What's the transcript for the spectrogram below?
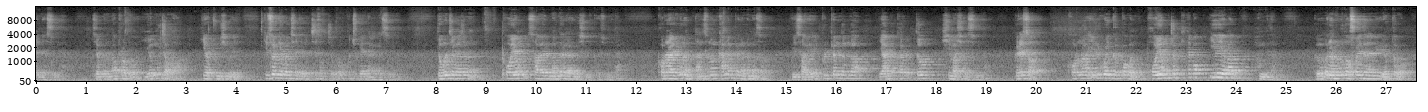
열렸습니다. 정부는 앞으로도 연구자와 기업 중심의 기술 개발 체제를 지속적으로 구축해 나가겠습니다. 두 번째 과제는 포용 사회를 만들어가는 것입니다. 코로나19는 단순한 감염병을 넘어서 우리 사회의 불평등과 양극화를 더욱 심화시켰습니다. 그래서 코로나19의 극복은 포용적 회복이어야만 합니다. 그 어느 누구도 소외되는 일이 없도록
